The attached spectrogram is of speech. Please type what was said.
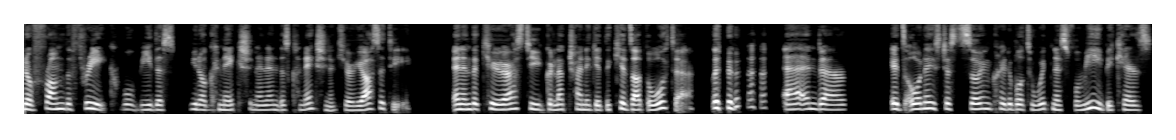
know, from the freak will be this, you know, connection and then this connection, a curiosity. And in the curiosity, good luck trying to get the kids out the water. and uh, it's always just so incredible to witness for me because,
